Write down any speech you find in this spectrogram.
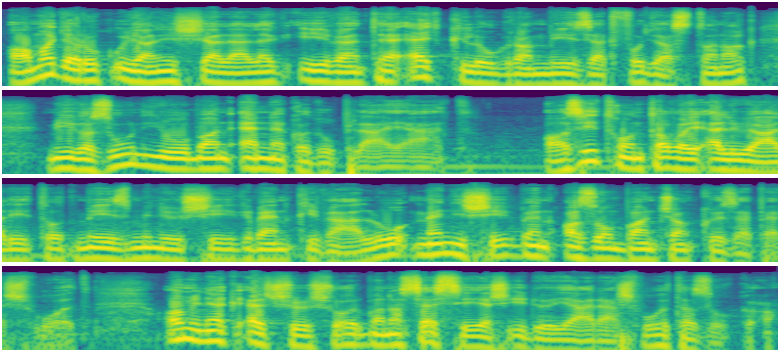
A magyarok ugyanis jelenleg évente egy kilogramm mézet fogyasztanak, míg az Unióban ennek a dupláját. Az itthon tavaly előállított méz minőségben kiváló, mennyiségben azonban csak közepes volt, aminek elsősorban a szeszélyes időjárás volt az oka.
